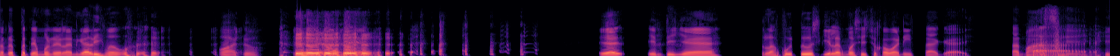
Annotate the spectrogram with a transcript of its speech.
terdapat yang modelan galih mau Waduh. ya intinya setelah putus Gilang masih suka wanita guys. Masih. Santai.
